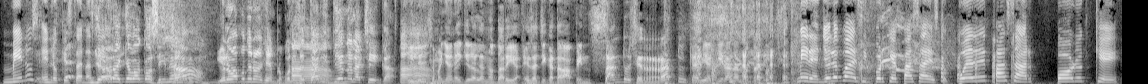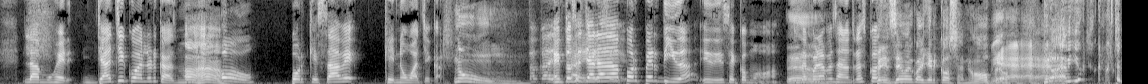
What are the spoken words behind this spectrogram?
menos en lo que están ¿Y haciendo. ahora qué va a cocinar? No, yo le voy a poner un ejemplo. Cuando se Ah. está vistiendo la chica y Ah. le dice mañana hay que ir a la notaría, esa chica estaba pensando ese rato en que había que ir a la notaría. Miren, yo les voy a decir por qué pasa esto. Puede pasar porque la mujer ya llegó al orgasmo Ajá. o porque sabe que no va a llegar. No. Entonces ya la da por perdida y dice como se Ah. pone a pensar en otras cosas. Pensemos en cualquier cosa. No, pero. pero a mí yo creo que también.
